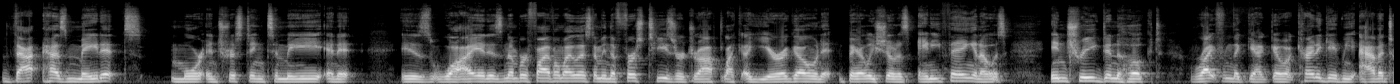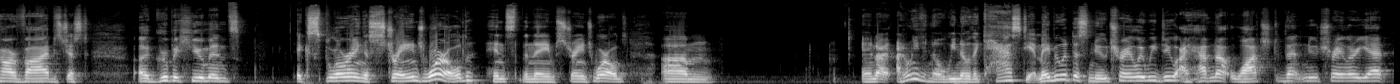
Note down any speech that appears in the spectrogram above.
that has made it more interesting to me, and it is why it is number five on my list. I mean, the first teaser dropped like a year ago and it barely showed us anything, and I was intrigued and hooked right from the get go. It kind of gave me Avatar vibes, just a group of humans exploring a strange world, hence the name Strange Worlds. Um, and I, I don't even know we know the cast yet. Maybe with this new trailer we do. I have not watched that new trailer yet,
